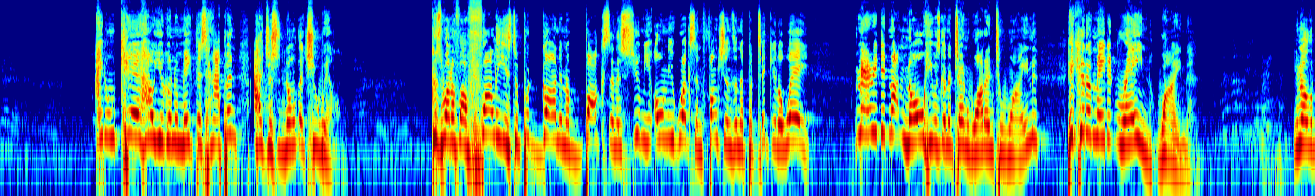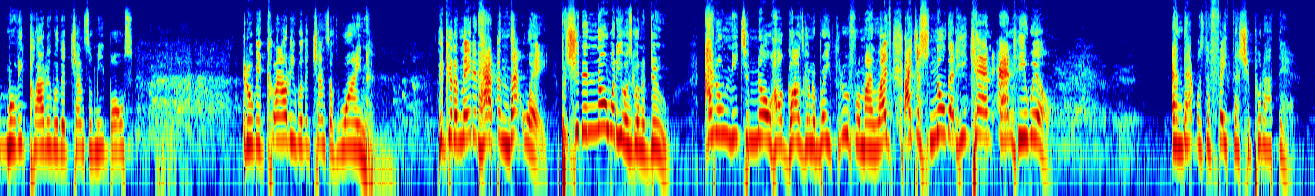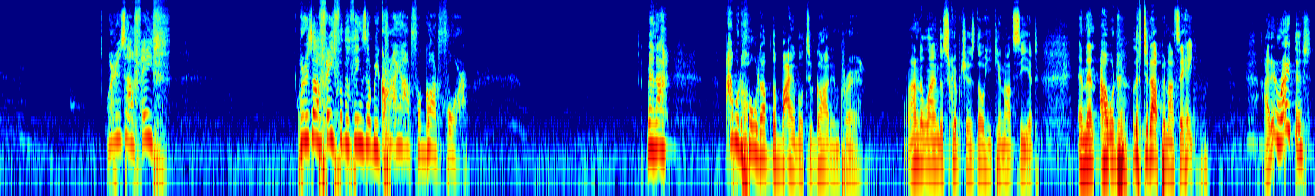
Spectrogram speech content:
I don't care how you're going to make this happen, I just know that you will. Because one of our folly is to put God in a box and assume he only works and functions in a particular way. Mary did not know he was going to turn water into wine. He could have made it rain wine. You know the movie Cloudy with a Chance of Meatballs? It will be cloudy with a chance of wine. He could have made it happen that way, but she didn't know what he was going to do. I don't need to know how God's going to break through for my life. I just know that He can and He will. And that was the faith that she put out there. Where is our faith? Where is our faith for the things that we cry out for God for? Man, I, I would hold up the Bible to God in prayer, underline the scripture as though He cannot see it, and then I would lift it up and I'd say, Hey, I didn't write this.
